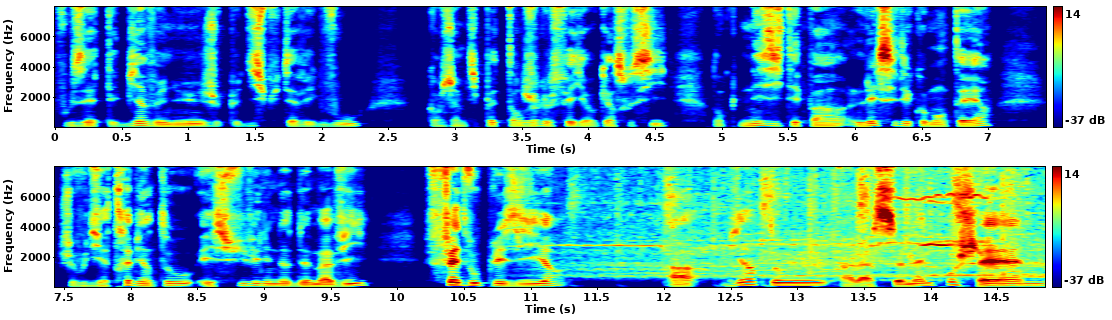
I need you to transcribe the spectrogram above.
Vous êtes les bienvenus, je peux discuter avec vous. Quand j'ai un petit peu de temps, je le fais, il n'y a aucun souci. Donc n'hésitez pas, laissez des commentaires. Je vous dis à très bientôt et suivez les notes de ma vie. Faites-vous plaisir. À bientôt, à la semaine prochaine.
